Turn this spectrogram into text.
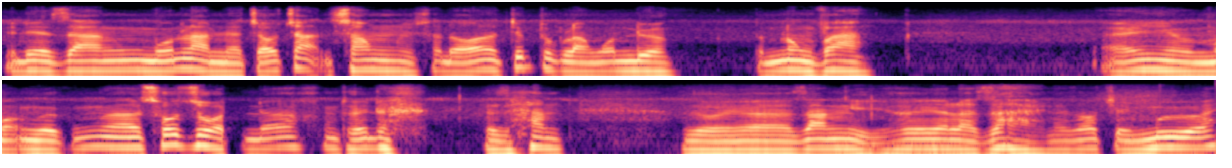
Thế nên Giang muốn làm nhà cháu chặn xong thì sau đó là tiếp tục làm con đường, tấm lòng vàng. Đấy, nhưng mọi người cũng sốt ruột nữa, không thấy được thời gian Rồi Giang nghỉ hơi là dài, là do trời mưa ấy.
